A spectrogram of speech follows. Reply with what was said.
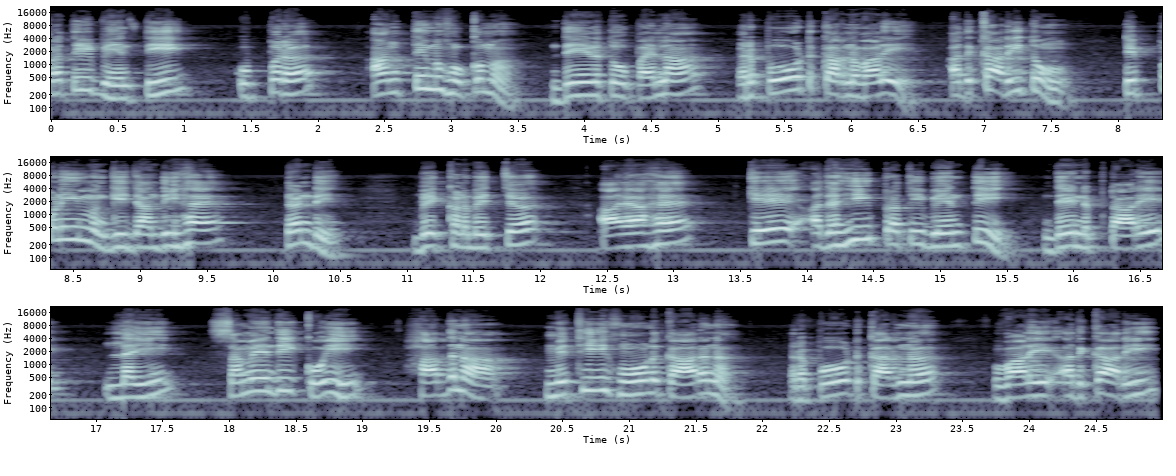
ਪ੍ਰਤੀ ਬੇਨਤੀ ਉੱਪਰ ਅੰਤਿਮ ਹੁਕਮ ਦੇਣ ਤੋਂ ਪਹਿਲਾਂ ਰਿਪੋਰਟ ਕਰਨ ਵਾਲੇ ਅਧਿਕਾਰੀ ਤੋਂ ਟਿੱਪਣੀ ਮੰਗੀ ਜਾਂਦੀ ਹੈ। ਡੰਡੀ ਵੇਖਣ ਵਿੱਚ ਆਇਆ ਹੈ ਕਿ ਅਜਿਹੀ ਪ੍ਰਤੀ ਬੇਨਤੀ ਦੇ ਨਿਪਟਾਰੇ ਲਈ ਸਮੇਂ ਦੀ ਕੋਈ ਹੱਦ ਨਾ ਮਿਥੀ ਹੋਣ ਕਾਰਨ ਰਿਪੋਰਟ ਕਰਨ ਵਾਲੇ ਅਧਿਕਾਰੀ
